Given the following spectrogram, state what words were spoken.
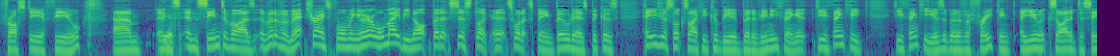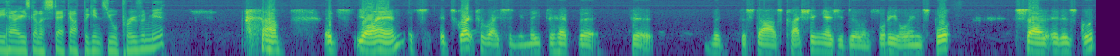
Frosty a feel, um, and yep. Incentivise a bit of a match race forming her. Well, maybe not, but it's just look, it's what it's being billed as because he just looks like he could be a bit of anything. Do you think he? Do you think he is a bit of a freak? And are you excited to see how he's going to stack up against your proven mare? Um, it's yeah, I am. It's it's great for racing. You need to have the the the, the stars clashing as you do in footy or any sport. So it is good.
